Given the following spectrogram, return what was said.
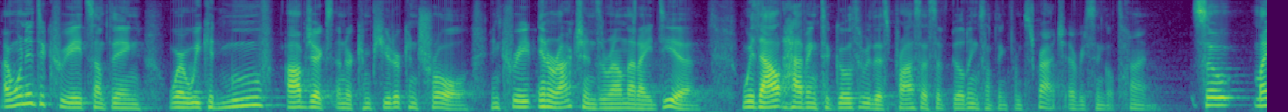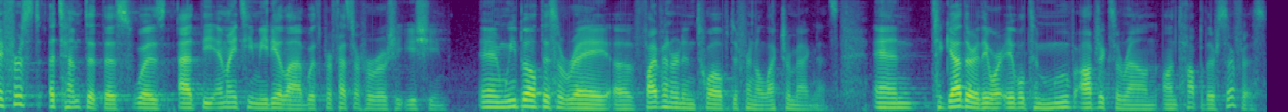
I wanted to create something where we could move objects under computer control and create interactions around that idea without having to go through this process of building something from scratch every single time. So my first attempt at this was at the MIT Media Lab with Professor Hiroshi Ishii. And we built this array of 512 different electromagnets. And together, they were able to move objects around on top of their surface.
